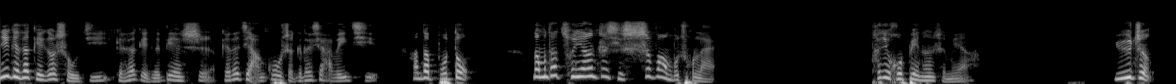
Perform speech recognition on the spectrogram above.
你给他给个手机，给他给个电视，给他讲故事，给他下围棋，让他不动，那么他纯阳之气释放不出来，他就会变成什么呀？瘀症。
